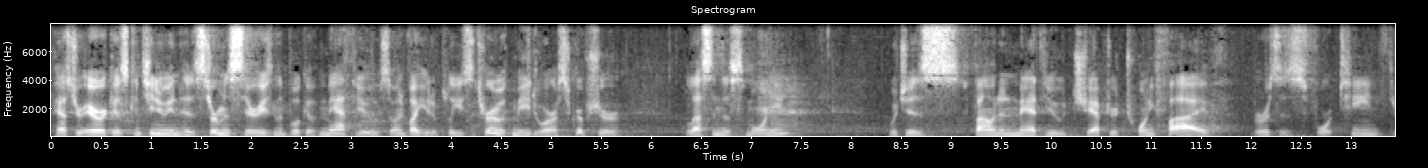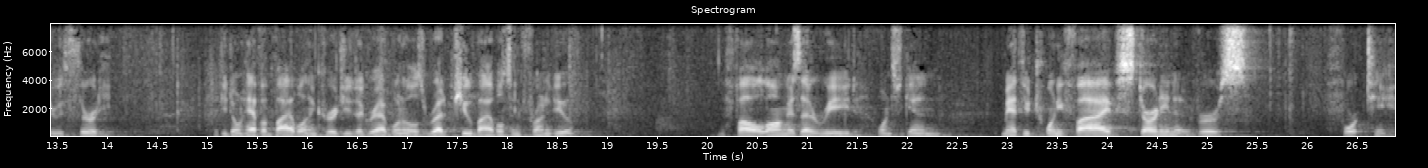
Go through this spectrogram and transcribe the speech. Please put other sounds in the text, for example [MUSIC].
Pastor Eric is continuing his sermon series in the book of Matthew, so I invite you to please turn with me to our scripture lesson this morning, which is found in Matthew chapter 25, verses 14 through 30. If you don't have a Bible, I encourage you to grab one of those red Pew Bibles in front of you and follow along as I read. Once again, Matthew 25, starting at verse 14.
